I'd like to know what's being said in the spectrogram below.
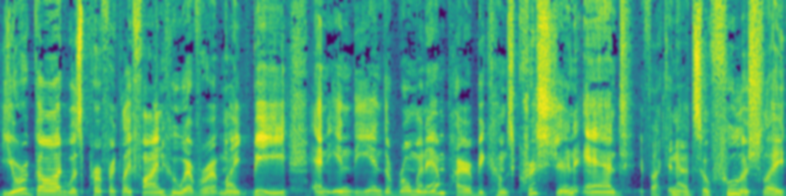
Your God was perfectly fine, whoever it might be. And in the end, the Roman Empire becomes Christian and, if I can add so foolishly,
